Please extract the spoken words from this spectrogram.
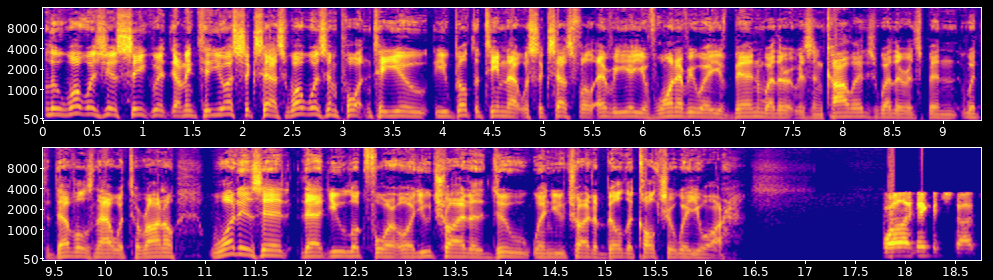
Lou, what was your secret? I mean, to your success, what was important to you? You built a team that was successful every year. You've won everywhere you've been, whether it was in college, whether it's been with the Devils, now with Toronto. What is it that you look for or you try to do when you try to build a culture where you are? Well, I think it starts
